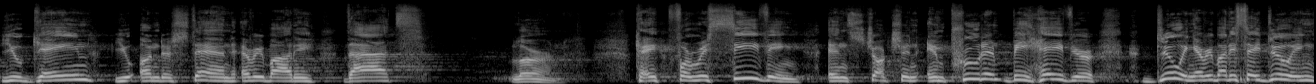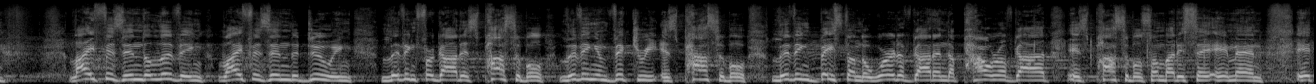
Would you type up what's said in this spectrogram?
you gain, you understand, everybody, that's learn. Okay? For receiving instruction, imprudent behavior, doing, everybody say doing Life is in the living, life is in the doing. Living for God is possible. Living in victory is possible. Living based on the word of God and the power of God is possible. Somebody say amen. It,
